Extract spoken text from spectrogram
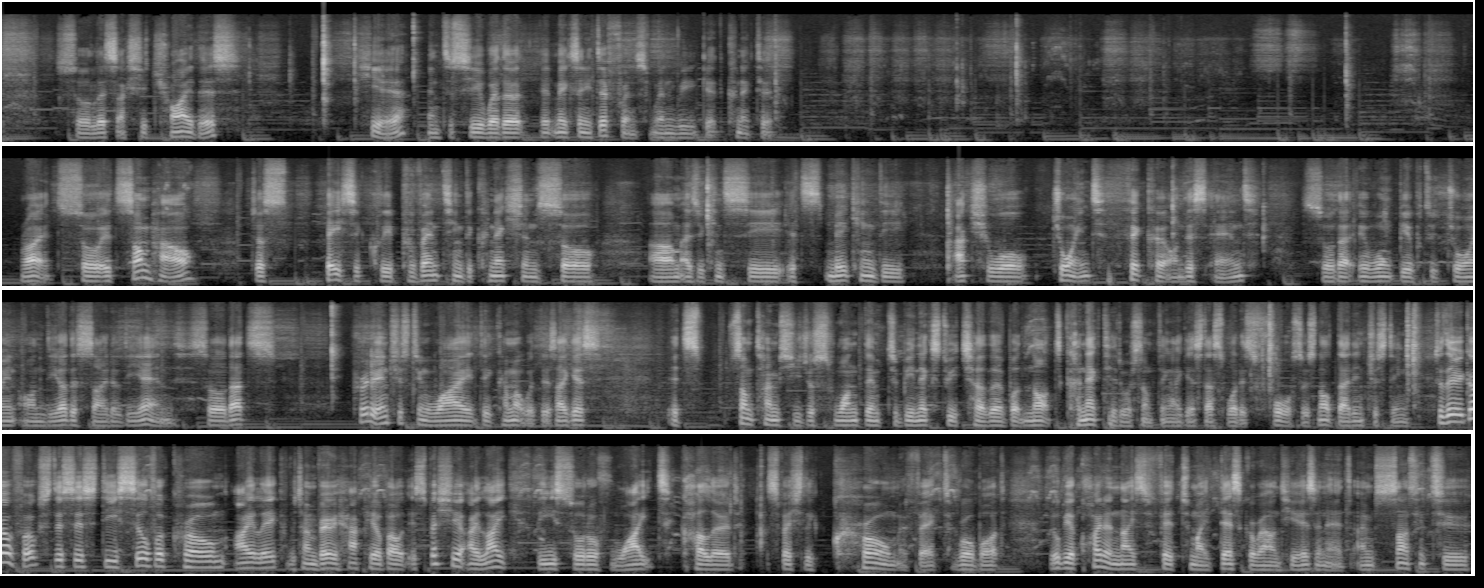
So let's actually try this here and to see whether it makes any difference when we get connected. Right, so it's somehow just basically preventing the connection. So um, as you can see, it's making the actual joint thicker on this end so that it won't be able to join on the other side of the end. So that's pretty interesting why they come up with this. I guess it's sometimes you just want them to be next to each other but not connected or something. I guess that's what it's for. So it's not that interesting. So there you go folks. This is the silver chrome Eilik which I'm very happy about. Especially I like these sort of white colored especially chrome effect robot. It'll be a quite a nice fit to my desk around here isn't it? I'm starting to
